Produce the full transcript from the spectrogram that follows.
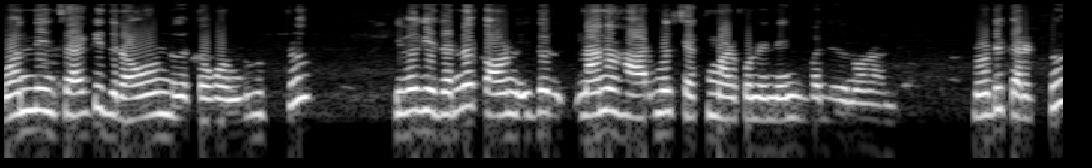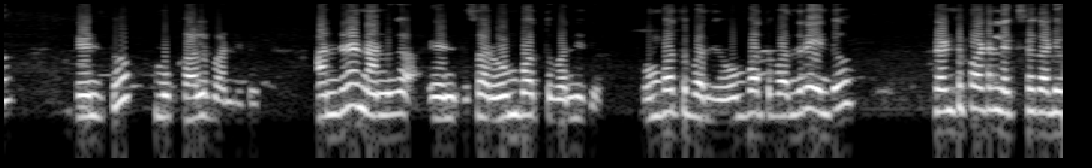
ಒಂದ್ ಇಂಚ್ ಹಾಕಿ ಇದು ರೌಂಡ್ ತಗೊಂಡ್ಬಿಟ್ಟು ಇವಾಗ ಇದನ್ನ ಕೌಂಟ್ ಇದು ನಾನು ಹಾರ್ಮಲ್ ಚೆಕ್ ಮಾಡ್ಕೊಂಡಿನಿ, ಹೆಂಗ್ ಬಂದಿದೆ ನೋಡೋಣ. ನೋಡಿ ಕರೆಕ್ಟ್ ಎಂಟು ಮುಕ್ಕಾಲು ಬಂದಿದೆ. ಅಂದ್ರೆ ನನ್ಗೆ ಎಂಟು ಸಾರಿ ಒಂಬತ್ತು ಬಂದಿದೆ. ಒಂಬತ್ತು ಬಂದಿದೆ. ಒಂಬತ್ತು ಬಂದ್ರೆ ಇದು ಫ್ರಂಟ್ ಪಾರ್ಟಲ್ಲಿ ಎಕ್ಸ್ಟ್ರಾ ಕಡೆ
